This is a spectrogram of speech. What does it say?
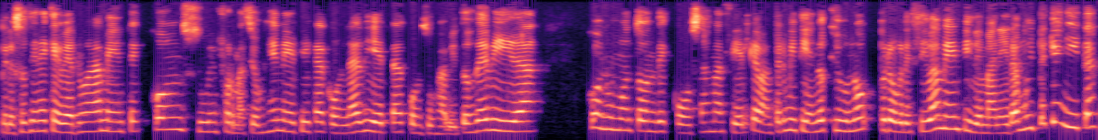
pero eso tiene que ver nuevamente con su información genética, con la dieta, con sus hábitos de vida, con un montón de cosas, Maciel, que van permitiendo que uno progresivamente y de manera muy pequeñita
